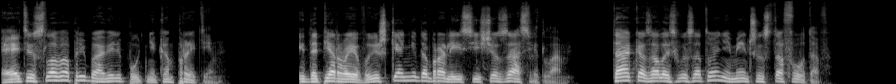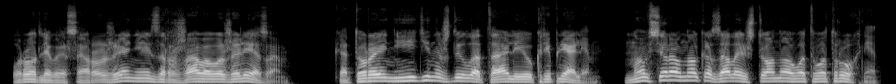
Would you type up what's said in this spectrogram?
Эти слова прибавили путникам прыти. И до первой вышки они добрались еще засветло. Та оказалась высотой не меньше ста футов. Уродливое сооружение из ржавого железа, которое не единожды латали и укрепляли, но все равно казалось, что оно вот-вот рухнет.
